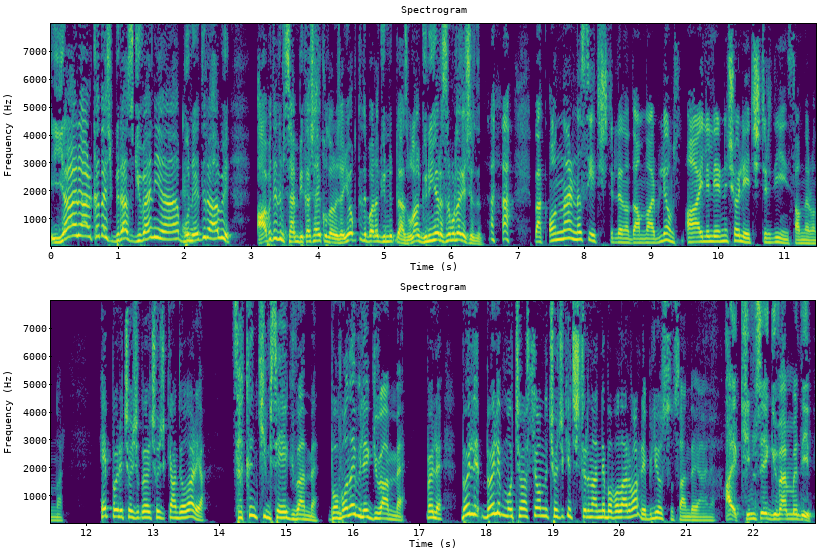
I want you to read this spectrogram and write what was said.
Yani arkadaş biraz güven ya. Bu nedir abi? Abi dedim sen birkaç ay kullanacaksın. Yok dedi bana günlük lazım. Ulan günün yarısını burada geçirdin. Bak onlar nasıl yetiştirilen adamlar biliyor musun? Ailelerinin şöyle yetiştirdiği insanlar onlar. Hep böyle çocuklara çocukken diyorlar ya sakın kimseye güvenme. Babana bile güvenme. Böyle böyle böyle bir motivasyonla çocuk yetiştiren anne babalar var ya biliyorsun sen de yani. Hayır kimseye güvenme değil.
